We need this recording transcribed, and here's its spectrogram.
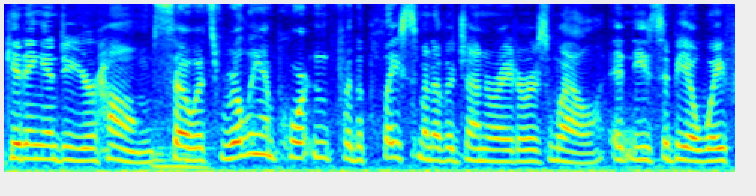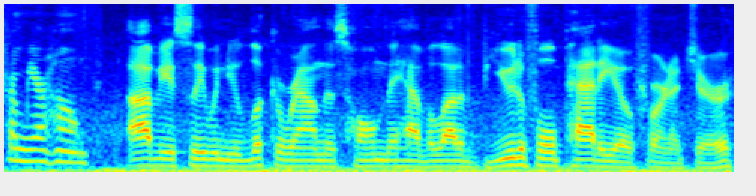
getting into your home. So mm-hmm. it's really important for the placement of a generator as well. It needs to be away from your home. Obviously, when you look around this home, they have a lot of beautiful patio furniture.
